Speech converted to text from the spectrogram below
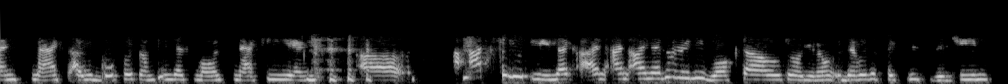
and snacks, I would go for something that's more snacky and uh, absolutely like and, and I never really worked out or you know there was a fitness regime.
